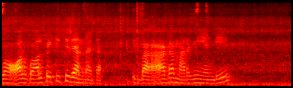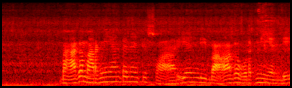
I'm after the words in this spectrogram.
గోల్ గోల్ పెట్టించేది అన్నమాట. ఇది బాగా మరగనీయండి. బాగా మరగనీ అంటేనంటే సారీ అండి బాగా ఉడకనీయండి.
